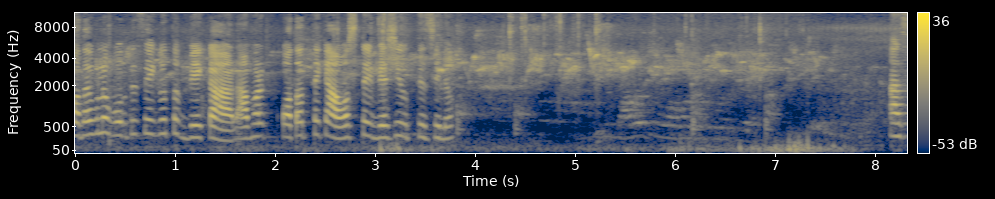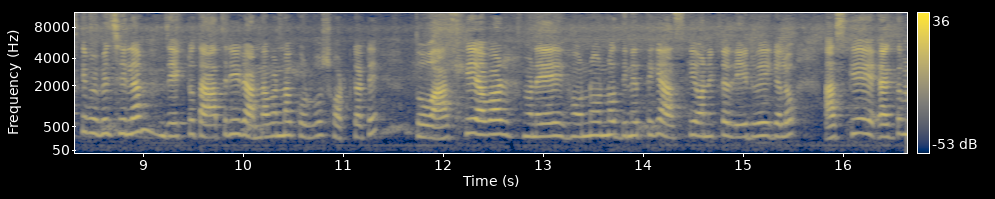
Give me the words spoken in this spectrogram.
কথাগুলো বলতেছি এগুলো তো বেকার। আমার কথার থেকে আওয়াজটাই বেশি উঠতেছিল। আজকে ভেবেছিলাম যে একটু তাড়াতাড়ি রান্না বান্না করব শর্টকাটে। তো আজকে আবার মানে অন্য অন্য দিনের থেকে আজকে অনেকটা লেট হয়ে গেল। আজকে একদম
